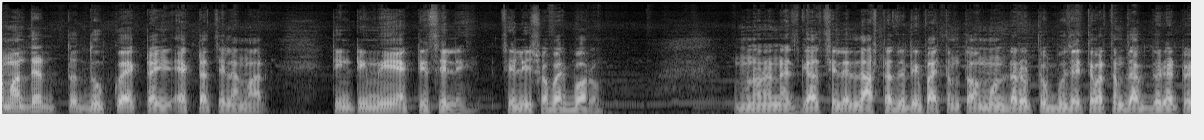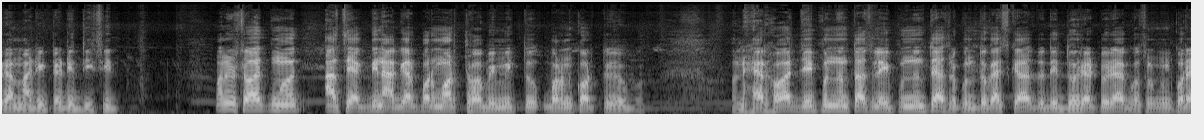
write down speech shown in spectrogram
আমাদের তো দুঃখ একটাই, একটা ছেলে আমার, তিনটি মেয়ে, একটি ছেলে। ছেলে সবার বড়। মনে হয় আজকে ছেলের লাশটা যদি পাইতাম, তো মনটার একটু বুঝাইতে পারতাম, যাক দৈরা টৈরা মাটি টাটি দিছি। মানে সহজ আছে, একদিন আগের পর মরতে হবে মৃত্যু বরণ করতে হবে মানে হ্যার হওয়ার যেই পর্যন্ত আসলে, এই পর্যন্ত আসলো। কিন্তু আজকে যদি দৈরা টৈরা গোসল করে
